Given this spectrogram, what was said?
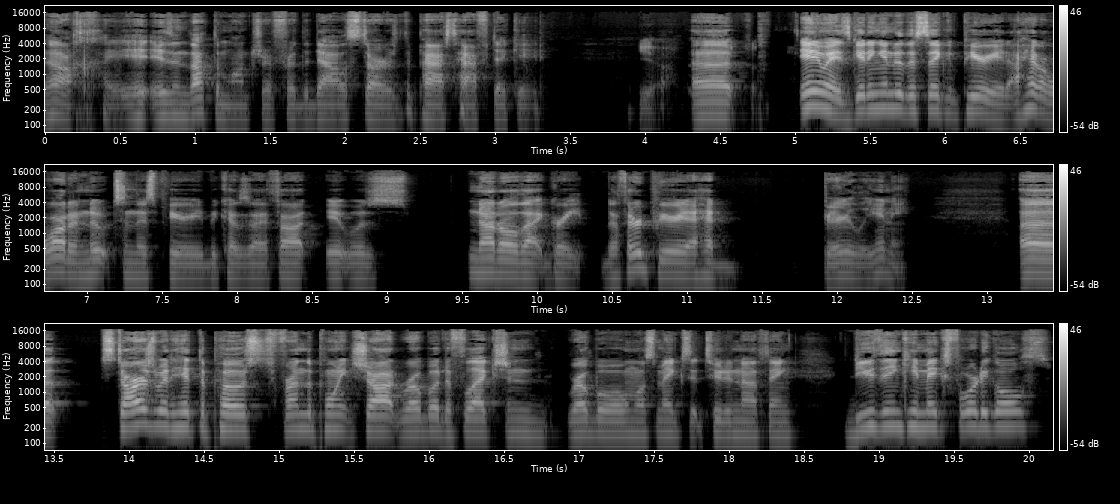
Ugh, isn't that the mantra for the Dallas Stars the past half decade? Yeah. Uh, anyways, getting into the second period, I had a lot of notes in this period because I thought it was not all that great. The third period, I had barely any. Uh, Stars would hit the post from the point shot, Robo deflection. Robo almost makes it two to nothing. Do you think he makes forty goals?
